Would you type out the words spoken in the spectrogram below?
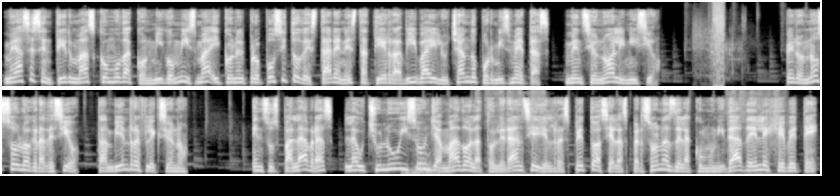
me hace sentir más cómoda conmigo misma y con el propósito de estar en esta tierra viva y luchando por mis metas, mencionó al inicio. Pero no solo agradeció, también reflexionó. En sus palabras, Lauchulu hizo un llamado a la tolerancia y el respeto hacia las personas de la comunidad LGBT.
